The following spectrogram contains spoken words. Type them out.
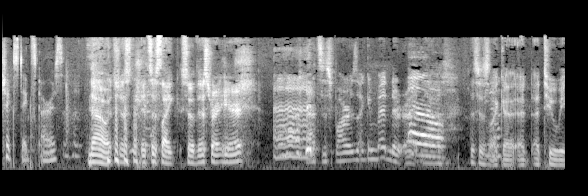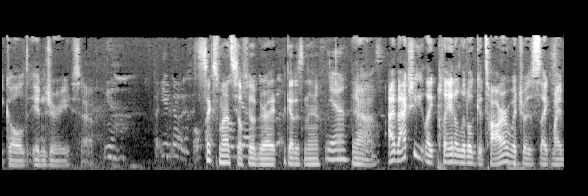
Chicks dig scars. No, it's just it's just like so. This right here, Uh, that's as far as I can bend it right Oh. now. This is like a, a, a two week old injury. So Yeah. But you got a Six months, you'll feel great. Got his new. Yeah. Yeah, I've actually like played a little guitar, which was like my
